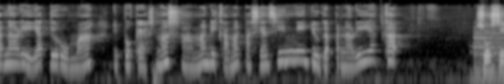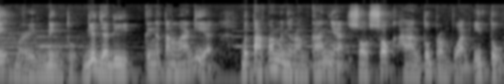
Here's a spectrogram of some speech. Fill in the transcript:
Pernah lihat di rumah, di puskesmas, sama di kamar pasien sini juga pernah lihat kak. Susi merinding tuh. Dia jadi keingetan lagi ya betapa menyeramkannya sosok hantu perempuan itu.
